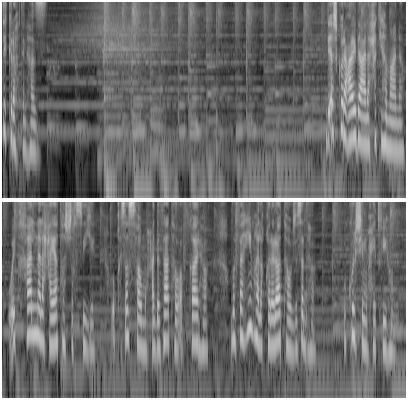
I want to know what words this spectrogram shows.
تكره تنهز. بدي أشكر عايدة على حكيها معنا وإدخالنا لحياتها الشخصية وقصصها ومحادثاتها وأفكارها ومفاهيمها لقراراتها وجسدها وكل شي محيط فيهم.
